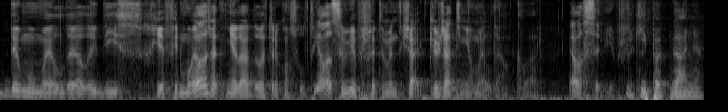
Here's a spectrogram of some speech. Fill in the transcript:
Deu-me o mail dela e disse, reafirmou. Ela já tinha dado outra consulta e ela sabia perfeitamente que, já, que eu já tinha o mail dela. Claro. Ela sabia perfeitamente. Equipa que ganha.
